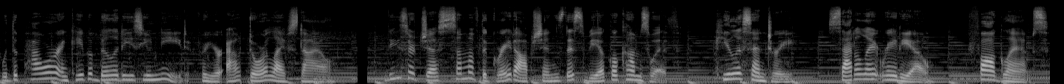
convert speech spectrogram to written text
with the power and capabilities you need for your outdoor lifestyle. These are just some of the great options this vehicle comes with. Keyless entry, satellite radio, fog lamps,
